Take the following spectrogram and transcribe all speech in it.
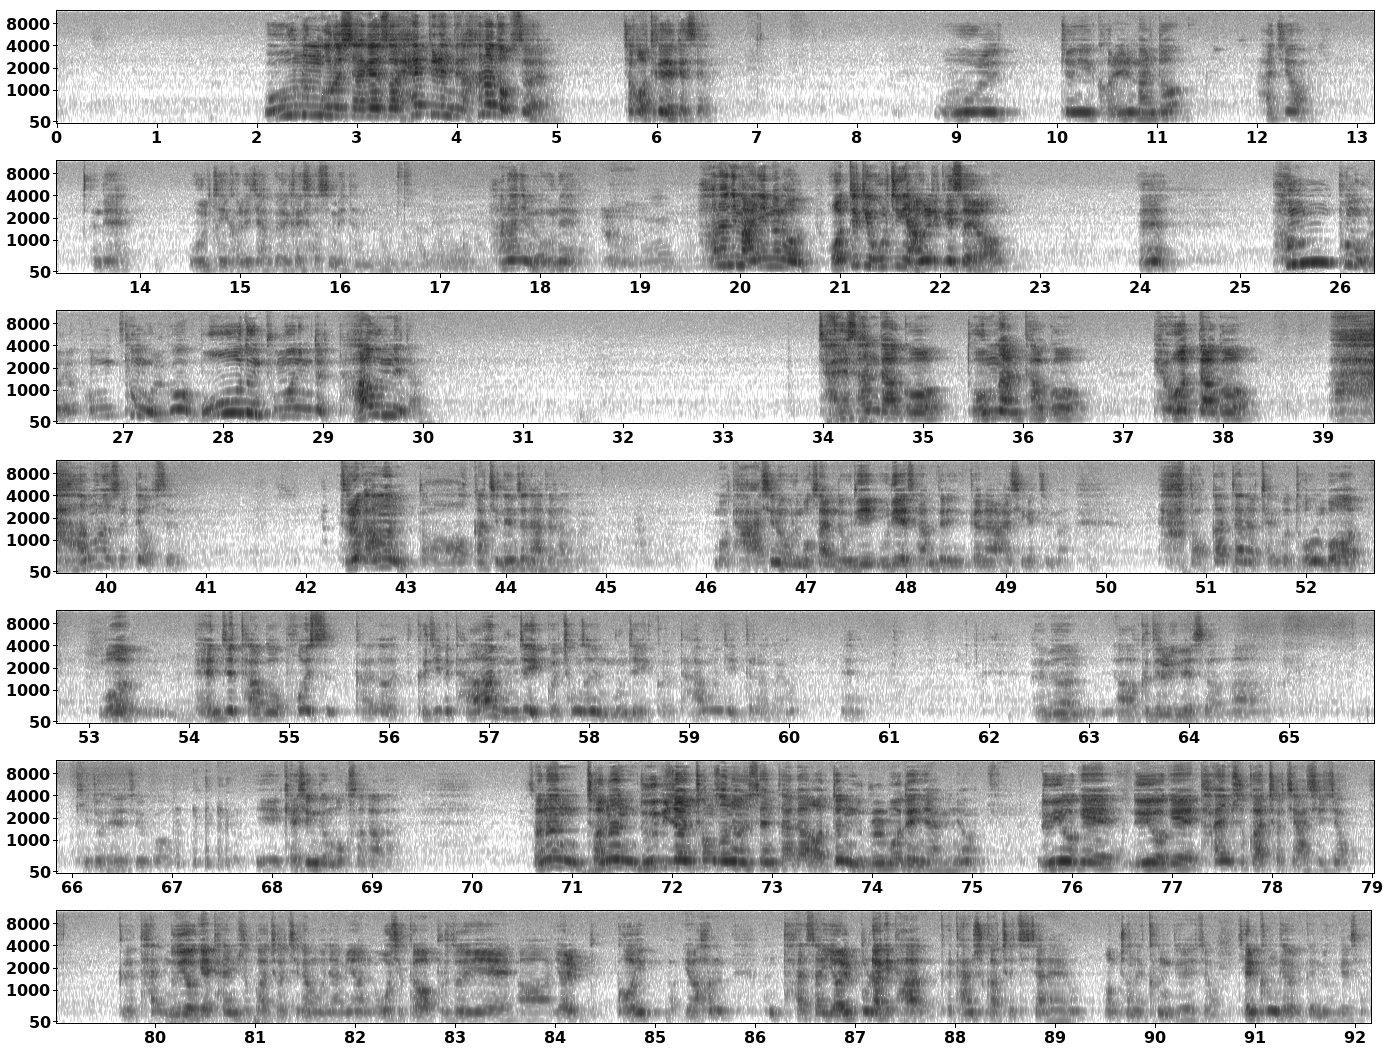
우는 거로 시작해서 해피랜드가 하나도 없어요. 저거 어떻게 됐겠어요? 우울증이 걸릴 만도 하죠. 근데 우울증이 걸리지 않고 여기까지 섰습니다. 하나님의 은혜예요. 하나님 아니면 어, 어떻게 우울증이 안 걸리겠어요? 네. 펑펑 울어요. 펑펑 울고 모든 부모님들 다 웁니다. 잘 산다고 돈 많다고 배웠다고 아무런 쓸데 없어요. 들어가면 똑같이 냄새 나더라고요. 뭐 다 아시는 우리 목사님들 우리 우리의 사람들이니까 아시겠지만 다 똑같잖아요. 자기가 돈뭐뭐 뭐 벤츠 타고 포스 가서 그 집에 다 문제 있고 청소년 문제 있고요. 다 문제 있더라고요. 예. 그러면 아, 그들을 위해서 아, 기도해주고 이 개신교 목사가 저는 저는 뉴비전 청소년 센터가 어떤 role model이냐면요. 뉴욕의 뉴욕의 Times Square Church 아시죠? 그 타, 뉴욕의 Times Square Church가 뭐냐면 50가와 Broadway에 어, 열 거의 한, 한 다섯 열 block이 다 그 Times Square Church잖아요. 엄청나게 큰 교회죠. 제일 큰 거예요 미국에서.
